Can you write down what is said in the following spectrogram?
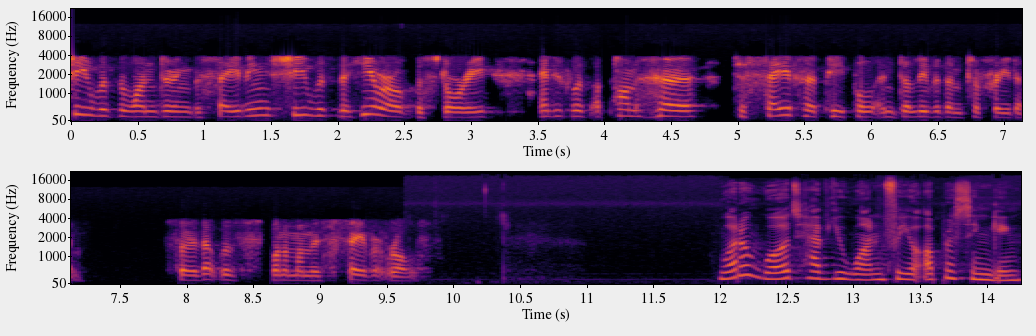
She was the one doing the saving. She was the hero of the story, and it was upon her to save her people and deliver them to freedom. So that was one of my most favorite roles. What awards have you won for your opera singing?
